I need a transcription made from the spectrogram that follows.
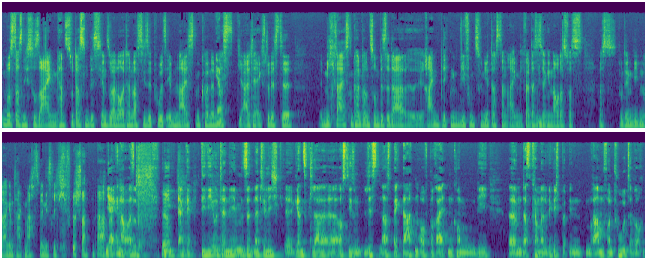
muss das nicht so sein. Kannst du das ein bisschen so erläutern, was diese Tools eben leisten können, ja. was die alte Excel-Liste nicht leisten könnte und so ein bisschen da äh, reinblicken, wie funktioniert das dann eigentlich? Weil das ist ja genau das, was, was du den lieben langen Tag machst, wenn ich es richtig verstanden habe. Ja, genau. Also ja. Die, danke. Die, die Unternehmen sind natürlich äh, ganz klar äh, aus diesem Listenaspekt Daten aufbereiten, kommen die ähm, das kann man wirklich in, im Rahmen von Tools, aber auch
